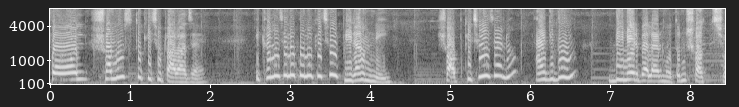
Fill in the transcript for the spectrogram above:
ফল, সমস্ত কিছু পাওয়া যায়। এখানে যেন কোনো কিছুর বিরাম নেই। সবকিছুই যেন একদম দিনের বেলার মতন স্বচ্ছ।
